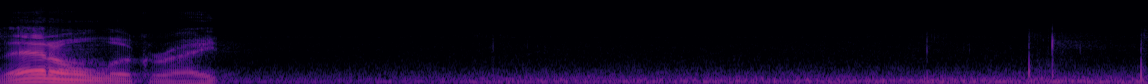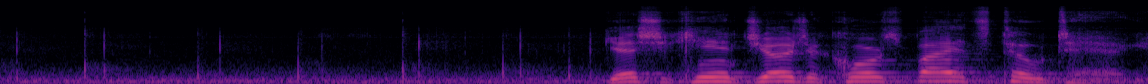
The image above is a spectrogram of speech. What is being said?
That don't look right. Guess you can't judge a corpse by its toe tag.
